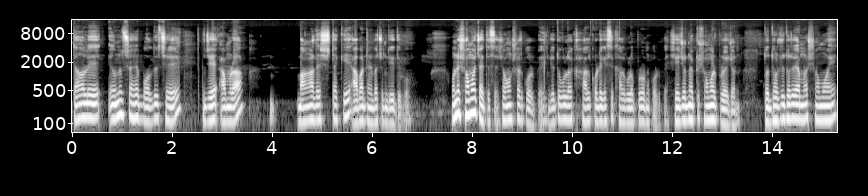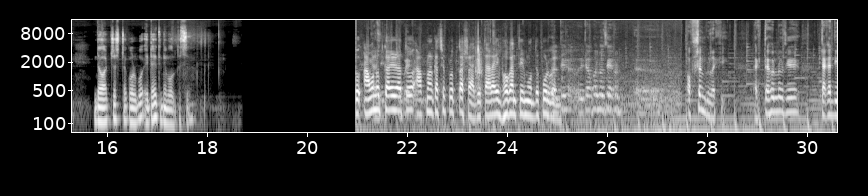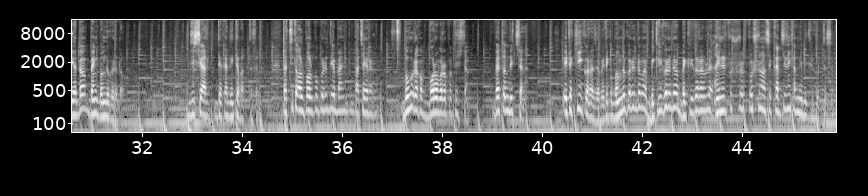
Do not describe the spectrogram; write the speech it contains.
তাহলে ইউনুস সাহেব বলতেছে যে আমরা বাংলাদেশটাকে আবার নির্বাচন দিয়ে দেব। অনেক সময় চাইতেছে, সংস্কার করবে, যেতগুলো খাল করে গেছে, খালগুলো পূরণ করবে, সেই জন্য একটু সময়ের প্রয়োজন। তো ধৈর্য ধরে আমরা সময় দেওয়ার চেষ্টা করব, এটাই তিনি বলতেছে। আমানতকারীরা তো আপনার কাছে প্রত্যাশা যে তারা এই ভোগান্তির মধ্যে পড়বেন? এটা হলো যে এখন অপশনগুলো কি? একটা হলো যে টাকা দিয়ে দাও ব্যাংক বন্ধ করে দাও। জিসি আর টাকা দিতে পারতেছে না। তার চেয়ে অল্প অল্প করে দিয়ে ব্যাংক রাখো। বহু রকম বড় বড় প্রতিষ্ঠান বেতন দিচ্ছে না। এটা কি করা যাবে? এটাকে বন্ধ করে দেওয়া, বিক্রি করে দেওয়া? বিক্রি করার হলে আইনের প্রশ্ন আছে, কার জিনিস আপনি বিক্রি করতেছে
